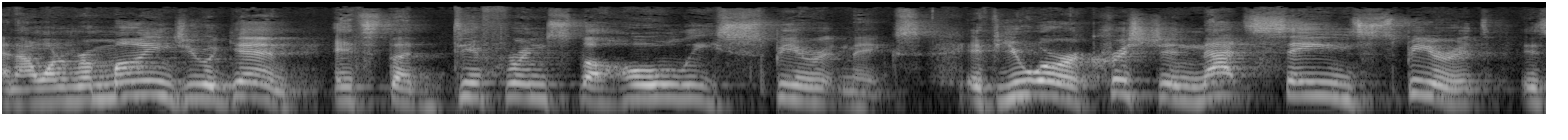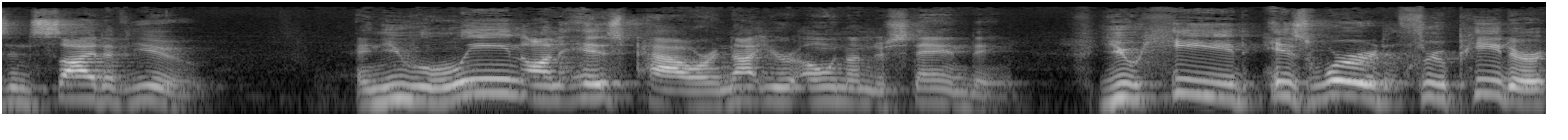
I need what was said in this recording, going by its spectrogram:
And I want to remind you again, it's the difference the Holy Spirit makes. If you are a Christian, that same Spirit is inside of you. And you lean on His power, not your own understanding. You heed His word through Peter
